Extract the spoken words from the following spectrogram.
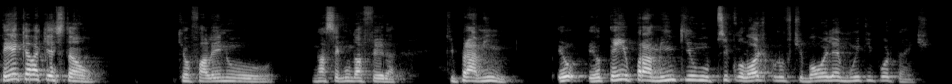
Tem aquela questão que eu falei no, na segunda-feira, que para mim, eu, eu tenho para mim que o psicológico no futebol ele é muito importante.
